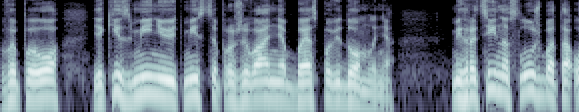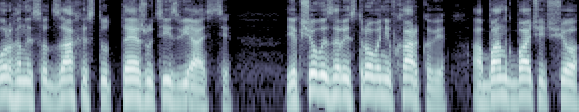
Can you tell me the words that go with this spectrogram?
ВПО, які змінюють місце проживання без повідомлення. Міграційна служба та органи соцзахисту теж у цій зв'язці. Якщо ви зареєстровані в Харкові, а банк бачить, що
